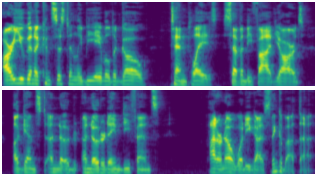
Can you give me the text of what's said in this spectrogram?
are you to consistently be able to go 10 plays, 75 yards against a Notre, a Notre Dame defense? I don't know. What do you guys think about that?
